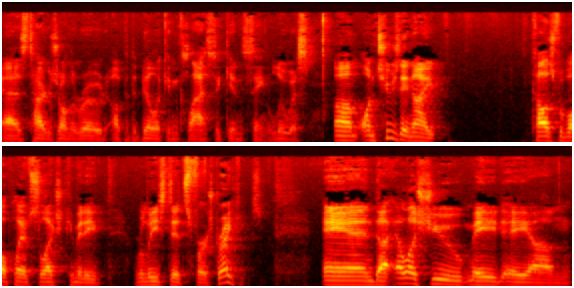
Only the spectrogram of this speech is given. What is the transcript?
as Tigers are on the road up at the Billiken Classic in St. Louis. Um, on Tuesday night, College Football Playoff Selection Committee released its first rankings. And uh, LSU made a um,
